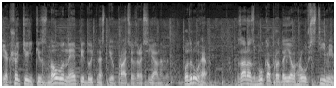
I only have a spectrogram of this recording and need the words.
якщо тільки знову не підуть на співпрацю з росіянами. По-друге, зараз Бука продає в гру в стімі.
